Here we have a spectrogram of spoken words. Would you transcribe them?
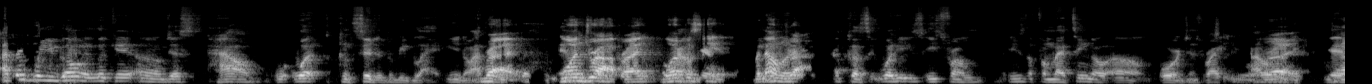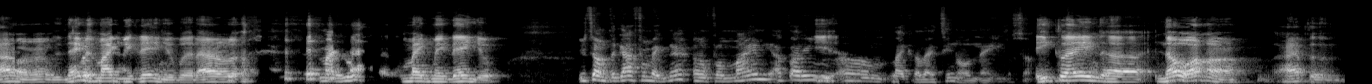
I think when you go and look at um, just how what considered to be black, you know, I right, one drop, right, one percent, but now because what he's he's from he's from Latino um, origins, right? right. Know. Yeah. I don't remember. His name but, is Mike McDaniel, but I don't know. Mike, Mike McDaniel. You talking the guy from McNair, um, from Miami? I thought he was yeah. um like a Latino name or something. He claimed uh no, uh-uh. I have to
